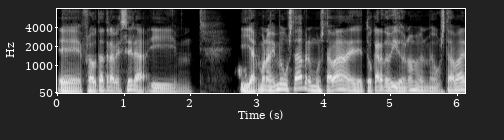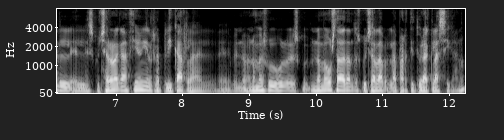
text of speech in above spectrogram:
eh, flauta travesera y y bueno, a mí me gustaba, pero me gustaba eh, tocar de oído, ¿no? Me, gustaba el, escuchar una canción y el replicarla. no, me, gustaba tanto escuchar la, partitura clásica, ¿no?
